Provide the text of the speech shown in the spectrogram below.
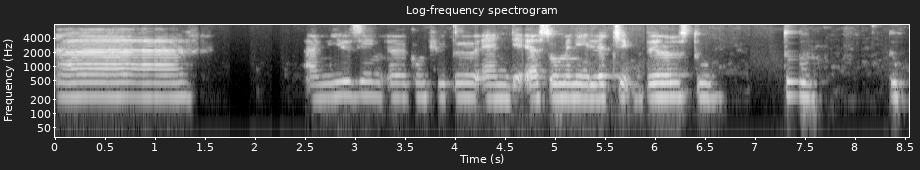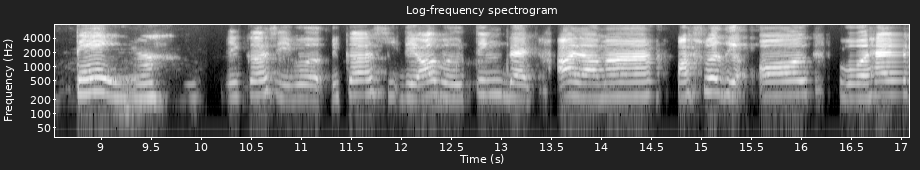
Uh, I'm using a computer and there are so many electric bills to to to pay. You know? Because it will because they all will think that Alama possible they all will have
